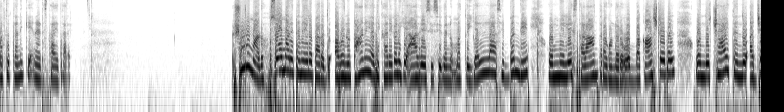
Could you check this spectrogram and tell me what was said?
ಮತ್ತು ತನಿಖೆ ನಡೆಸ್ತಾ ಇದ್ದಾರೆ. ಶುರು ಮಾಡು. ಸೋಮಾರಿತನ ಇರಬಾರದು. ಅವನು ಠಾಣೆಯ ಅಧಿಕಾರಿಗಳಿಗೆ ಆದೇಶಿಸಿದನು ಮತ್ತು ಎಲ್ಲ ಸಿಬ್ಬಂದಿ ಒಮ್ಮೆಲೆ ಸ್ಥಳಾಂತರಗೊಂಡರು. ಒಬ್ಬ ಕಾನ್ಸ್ಟೇಬಲ್ ಒಂದು ಚಾಯ್ ತಂದು, ಅಜ್ಜ,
